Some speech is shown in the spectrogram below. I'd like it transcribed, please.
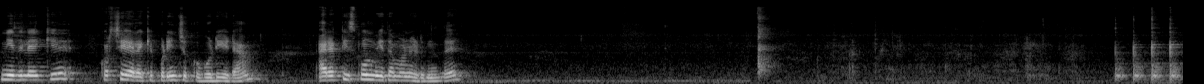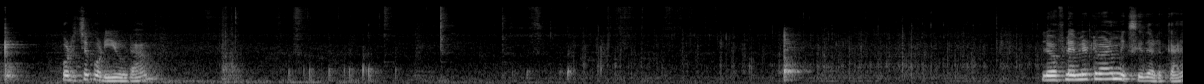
ഇനി ഇതിലേക്ക് കുറച്ച് ഏലക്കപ്പൊടിയും ചുക്കുപൊടിയും ഇടാം. അര ടീസ്പൂൺ വീതമാണ് ഇടുന്നത്. പൊടിച്ച പൊടിയും ഇടാം. ലോ ഫ്ലെയിമിലിട്ട് വേണം മിക്സ് ചെയ്തെടുക്കാൻ.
